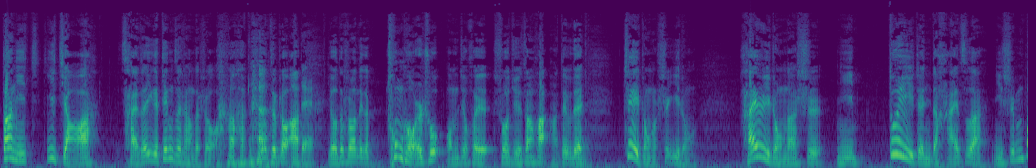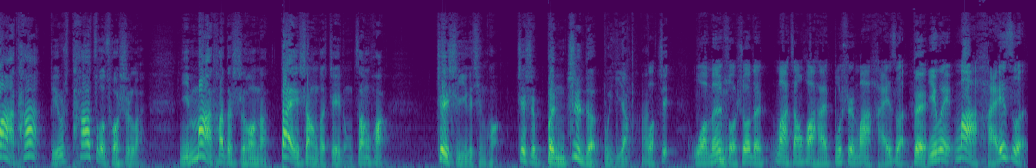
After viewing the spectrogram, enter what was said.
当你一脚啊踩在一个钉子上的时候，有的时候啊，对，有的时候那个冲口而出，我们就会说句脏话啊，对不对？这种是一种，还有一种呢，是你对着你的孩子啊，你是骂他，比如说他做错事了，你骂他的时候呢，带上了这种脏话。这是一个情况，这是本质的不一样啊！不，这我们所说的骂脏话还不是骂孩子，对，因为骂孩子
